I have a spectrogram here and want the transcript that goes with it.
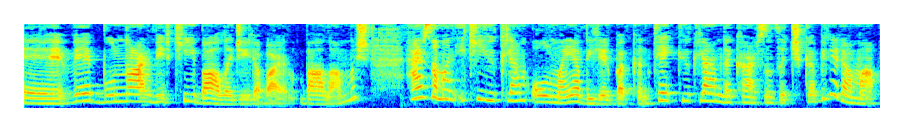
Ee, ve bunlar bir ki bağlacıyla bağlanmış. Her zaman iki yüklem olmayabilir bakın. Tek yüklem de karşınıza çıkabilir ama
